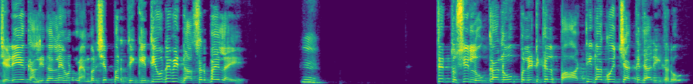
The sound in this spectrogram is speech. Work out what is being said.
ਜਿਹੜੀ ਅਕਾਲੀ ਦਲ ਨੇ ਹੁਣ ਮੈਂਬਰਸ਼ਿਪ ਭਰਤੀ ਕੀਤੀ ਉਹਦੇ ਵੀ 10 ਰੁਪਏ ਲਏ। ਹੂੰ। ਤੇ ਤੁਸੀਂ ਲੋਕਾਂ ਨੂੰ ਪੋਲੀਟੀਕਲ ਪਾਰਟੀ ਦਾ ਕੋਈ ਚੈੱਕ ਜਾਰੀ ਕਰੋ।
